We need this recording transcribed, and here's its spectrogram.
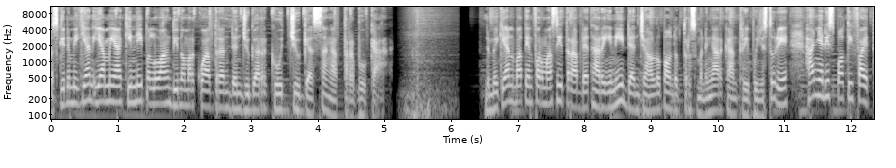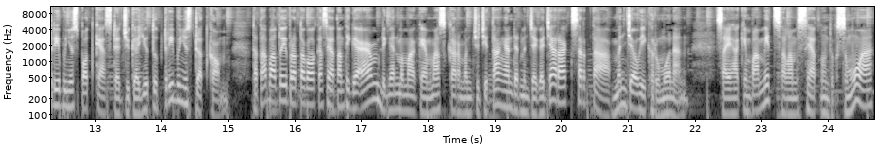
Meski demikian, ia meyakini peluang di nomor kuadran dan juga regu juga sangat terbuka. Demikian empat informasi terupdate hari ini dan jangan lupa untuk terus mendengarkan Tribun News Today hanya di Spotify Tribun News Podcast dan juga YouTube tribunnews.com. Tetap patuhi protokol kesehatan 3M dengan memakai masker, mencuci tangan dan menjaga jarak serta menjauhi kerumunan. Saya Hakim pamit, salam sehat untuk semua.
